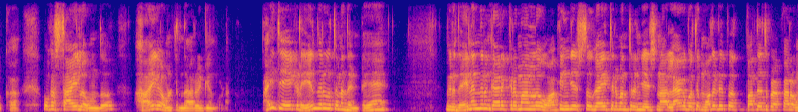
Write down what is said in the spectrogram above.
ఒక ఒక స్థాయిలో ఉందో హాయిగా ఉంటుంది ఆరోగ్యం కూడా. అయితే ఇక్కడ ఏం జరుగుతున్నదంటే మీరు దైనందిన కార్యక్రమాల్లో వాకింగ్ చేస్తూ గాయత్రి మంత్రం చేసినా లేకపోతే మొదటి పద్ధతి ప్రకారం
